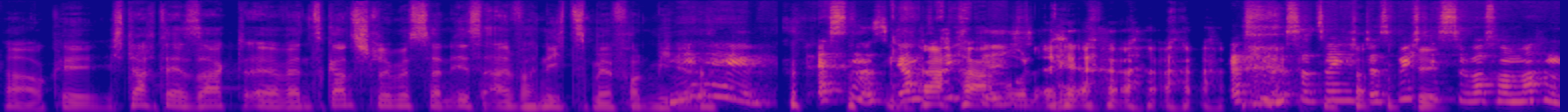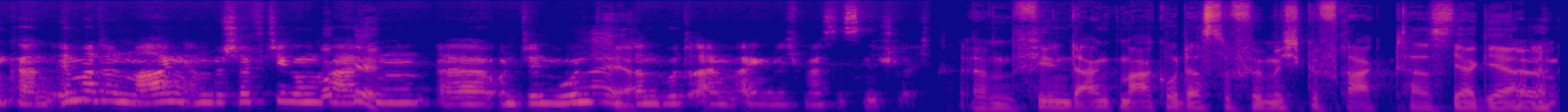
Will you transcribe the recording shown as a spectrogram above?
Ah, okay. Ich dachte, er sagt, äh, wenn es ganz schlimm ist, dann ist einfach nichts mehr von mir. Nee, nee, Essen ist ganz wichtig. Essen ist tatsächlich das okay. Wichtigste, was man machen kann. Immer den Magen in Beschäftigung okay. halten äh, und den Mund, ah, ja. und dann wird einem eigentlich meistens nicht schlecht. Ähm, vielen Dank, Marco, dass du für mich gefragt hast. Ja, gerne. Ähm,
